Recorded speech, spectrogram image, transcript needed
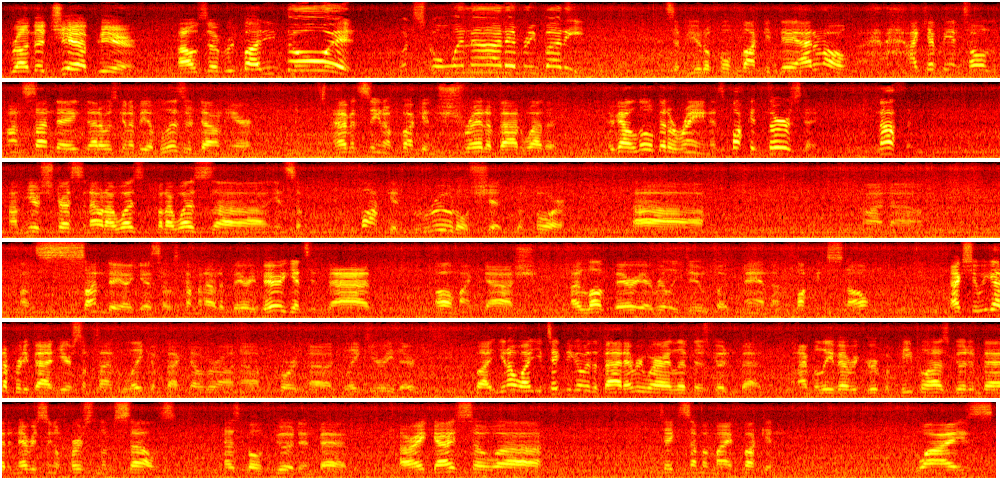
Big Brother Champ here. How's everybody doing? What's going on, everybody? It's a beautiful fucking day. I don't know. I kept being told on Sunday that it was going to be a blizzard down here. I haven't seen a fucking shred of bad weather. We got a little bit of rain. It's fucking Thursday. Nothing. I'm here stressing out. I was, but I was uh, in some fucking brutal shit before. Uh, on uh, on Sunday, I guess I was coming out of Barrie. Barrie gets it bad. Oh my gosh, I love Barrie, I really do. But man, that fucking snow. Actually, we got it pretty bad here. Sometimes lake effect over on uh, Port, uh, Lake Erie there. But you know what? You take the good with the bad. Everywhere I live, there's good and bad. And I believe every group of people has good and bad, and every single person themselves has both good and bad. All right, guys. So uh, take some of my fucking wise,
